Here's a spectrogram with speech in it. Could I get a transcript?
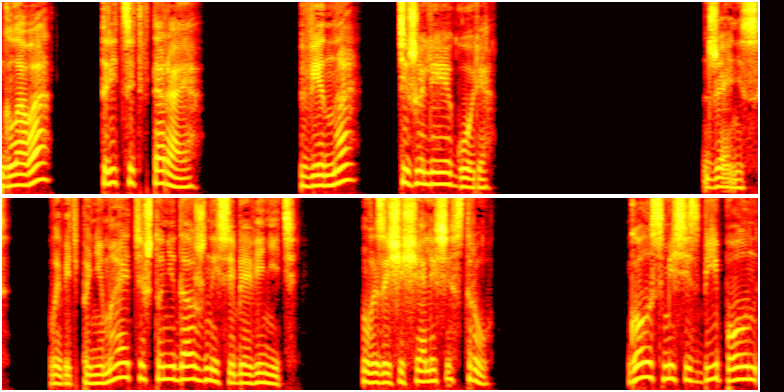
Глава 32. Вина тяжелее горя. Дженнис, вы ведь понимаете, что не должны себя винить. Вы защищали сестру. Голос миссис Би полон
